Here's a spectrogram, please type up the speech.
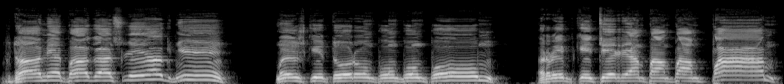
В доме погасли огни, мышки турум-пум-пум-пум, Рыбки терям-пам-пам-пам!»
